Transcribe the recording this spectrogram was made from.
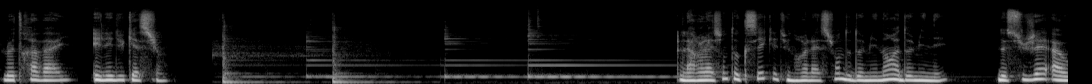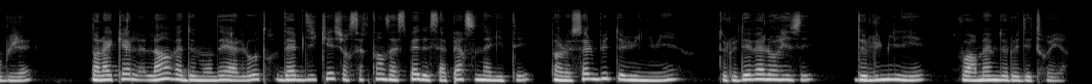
le travail et l'éducation. La relation toxique est une relation de dominant à dominé, de sujet à objet, dans laquelle l'un va demander à l'autre d'abdiquer sur certains aspects de sa personnalité dans le seul but de lui nuire, de le dévaloriser, de l'humilier, voire même de le détruire.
